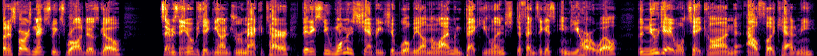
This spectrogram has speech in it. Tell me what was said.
But as far as next week's Raw does go, Sami Zayn will be taking on Drew McIntyre. The NXT Women's Championship will be on the line when Becky Lynch defends against Indy Hartwell. The New Day will take on Alpha Academy,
